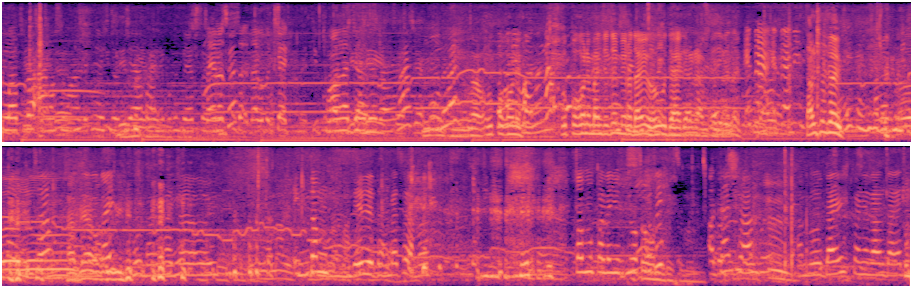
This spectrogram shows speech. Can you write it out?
क्लब र आमासँग यस्तो चिया पानीको पनि व्यवस्था। ऊ पकाउने मान्छे चाहिँ मेरो दाइ हो। ऊ एकदम धेरै धेरै धन्यवाद छ हाम्रो। तमुकाले यो ग्रुपको चाहिँ अध्यक्ष हाम्रो दाई कन्यालाल दाई। होइन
